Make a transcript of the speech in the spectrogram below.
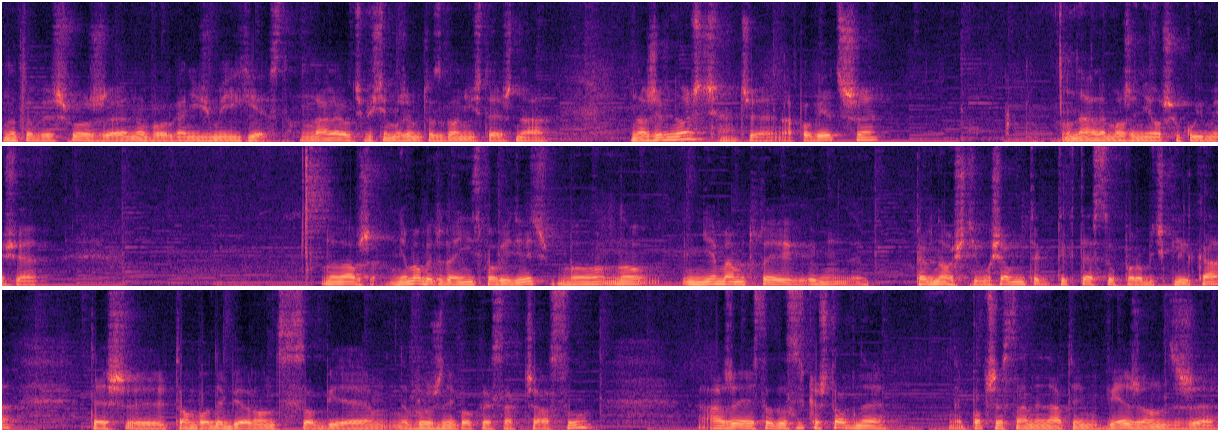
no to wyszło, że no w organizmie ich jest. No ale oczywiście możemy to zgonić też na, na żywność czy na powietrze. No ale może nie oszukujmy się, no dobrze, nie mogę tutaj nic powiedzieć, bo no, nie mam tutaj pewności. Musiałbym te, tych testów porobić kilka, też y, tą wodę biorąc sobie w różnych okresach czasu, a że jest to dosyć kosztowne, poprzestanę na tym, wierząc, że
